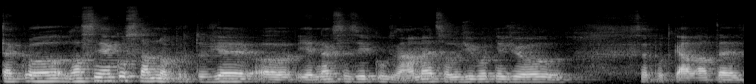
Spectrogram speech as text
Tak vlastně jako snadno, protože jednak se s Jirkou známe celoživotně, že jo, se potkáváte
